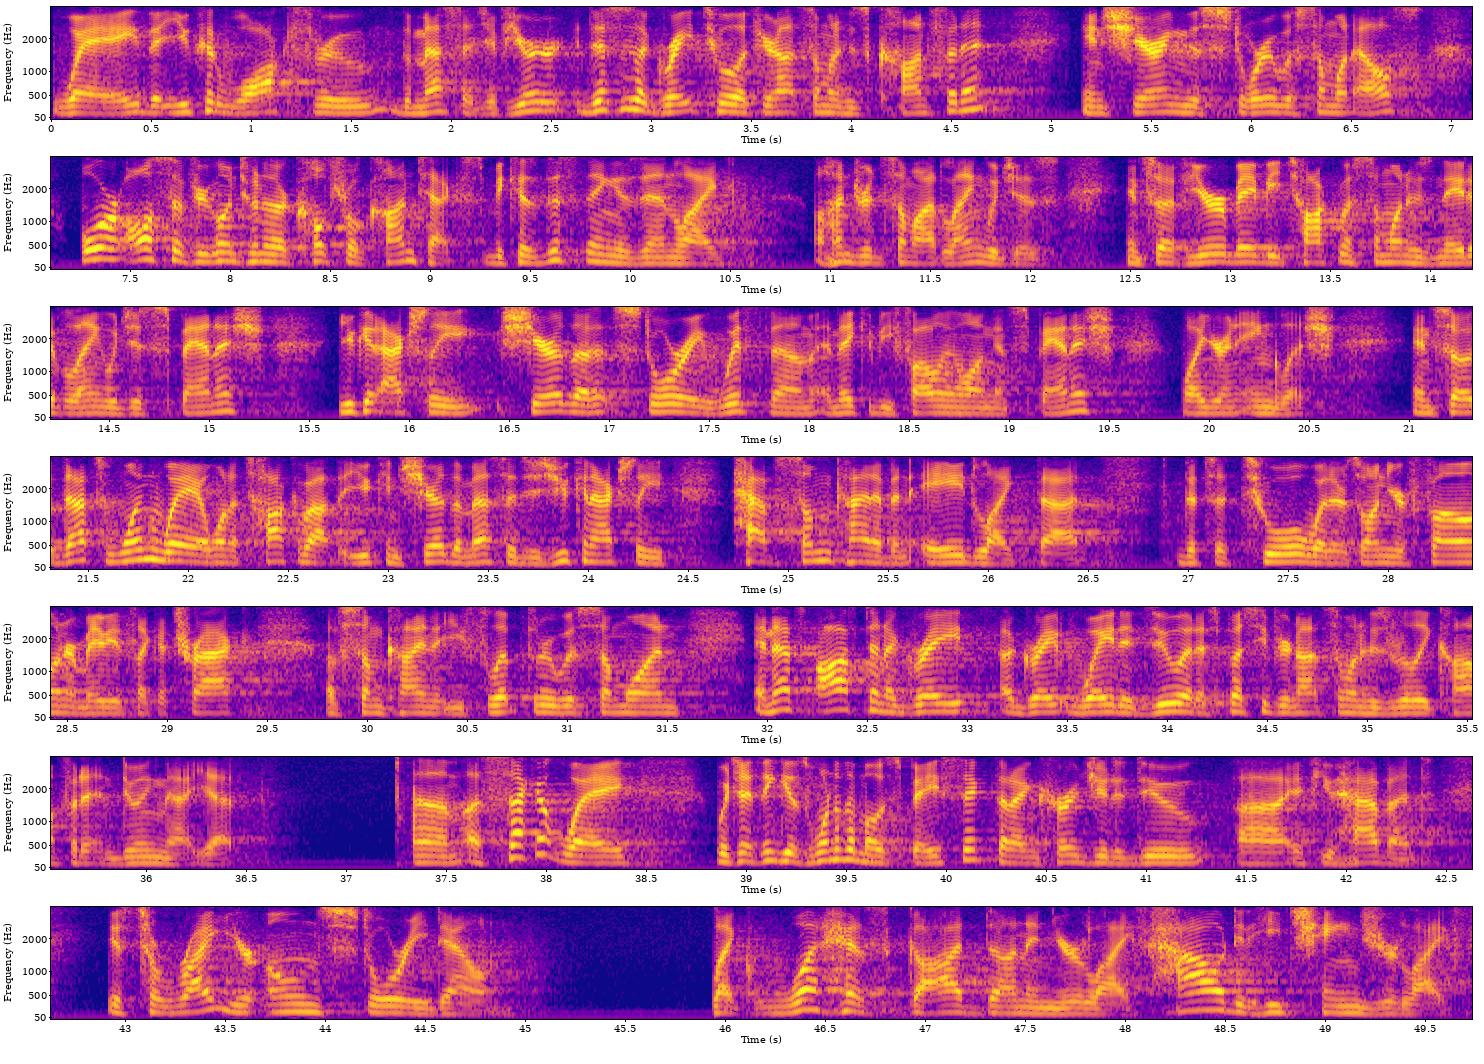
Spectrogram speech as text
way that you could walk through the message. If you're, this is a great tool if you're not someone who's confident in sharing this story with someone else, or also if you're going to another cultural context, because this thing is in like 100 some odd languages. And so if you're maybe talking with someone whose native language is Spanish, you could actually share the story with them and they could be following along in Spanish while you're in English. And so that's one way I want to talk about that you can share the message is you can actually have some kind of an aid like that that's a tool whether it's on your phone or maybe it's like a track of some kind that you flip through with someone. And that's often a great a great way to do it especially if you're not someone who's really confident in doing that yet. Um, a second way, which I think is one of the most basic that I encourage you to do uh, if you haven't, is to write your own story down. Like, what has God done in your life? How did He change your life?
